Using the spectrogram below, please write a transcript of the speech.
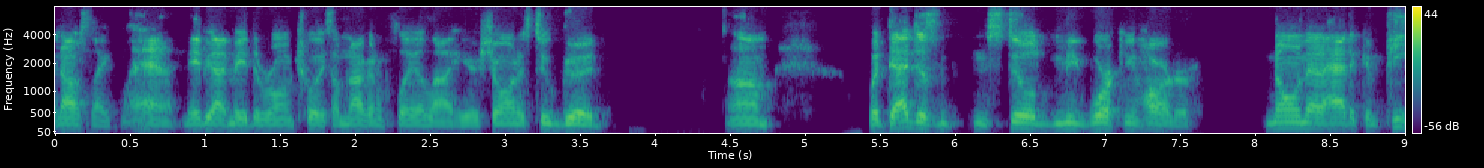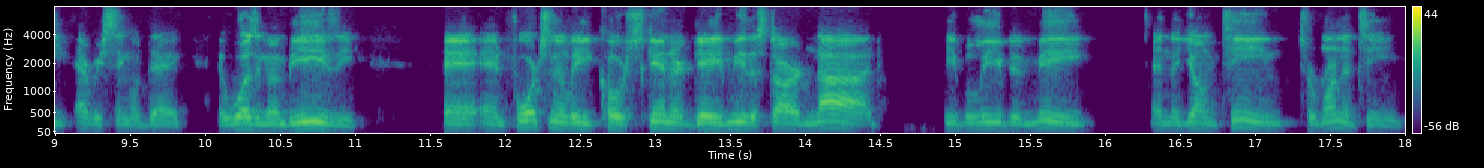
And I was like, man, maybe I made the wrong choice. I'm not going to play a lot here. Sean is too good. Um, but that just instilled me working harder, knowing that I had to compete every single day. It wasn't going to be easy. And, and fortunately, Coach Skinner gave me the start nod. He believed in me and the young team to run a team.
